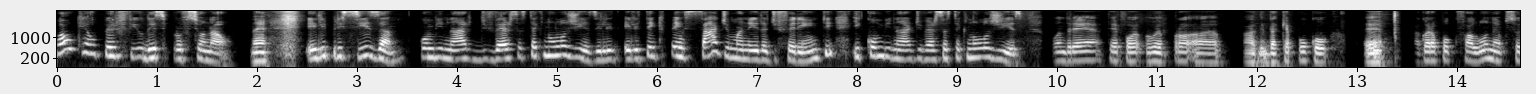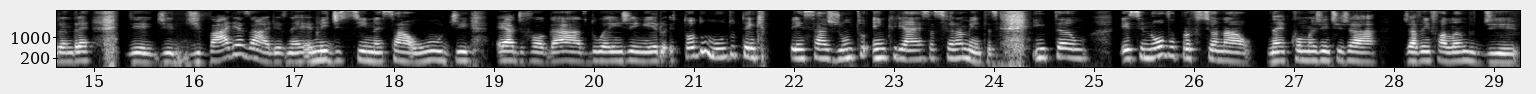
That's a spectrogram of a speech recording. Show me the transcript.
qual que é o perfil desse profissional? Né? Ele precisa combinar diversas tecnologias, ele, ele tem que pensar de maneira diferente e combinar diversas tecnologias. O André, até daqui a pouco, é, agora há pouco falou, né, professor André, de, de, de, várias áreas, né? É medicina, é saúde, é advogado, é engenheiro, todo mundo tem que pensar junto em criar essas ferramentas. Então, esse novo profissional, né, como a gente já já vem falando de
